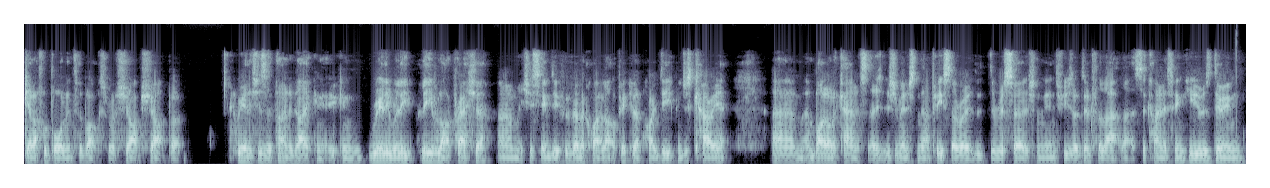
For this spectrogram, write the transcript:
get off a ball into the box for a sharp shot. But Grealish is the kind of guy who can, who can really relieve, relieve a lot of pressure, um, which you see to do for Villa quite a lot, pick it up quite deep and just carry it. Um, and by all accounts, as, as, you mentioned in that piece I wrote, the, the research and the interviews I did for that, that's the kind of thing he was doing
